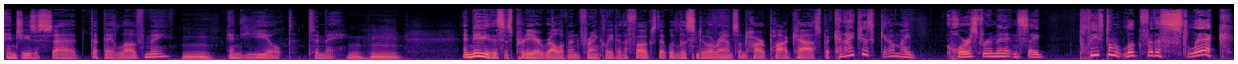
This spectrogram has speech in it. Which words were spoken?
And Jesus said that they love me Mm. and yield to me. Mm-hmm. And maybe this is pretty irrelevant, frankly, to the folks that would listen to a Ransomed Heart podcast, but can I just get on my horse for a minute and say, please don't look for the slick.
